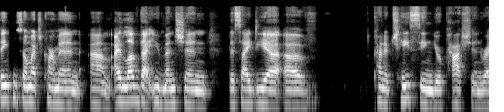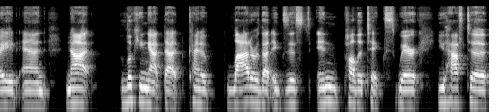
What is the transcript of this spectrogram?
Thank you so much, Carmen. Um, I love that you mentioned this idea of kind of chasing your passion, right? And not looking at that kind of ladder that exists in politics where you have to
